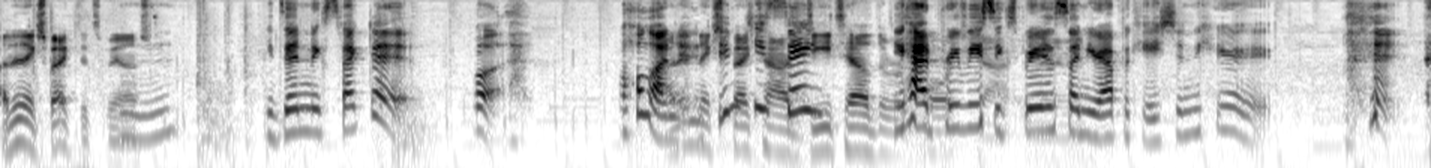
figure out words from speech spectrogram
I didn't expect it to be honest. Mhm. You didn't expect it. Well, well hold on. I didn't Didn't expect you how say detailed the you had previous got, you experience on your application here?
